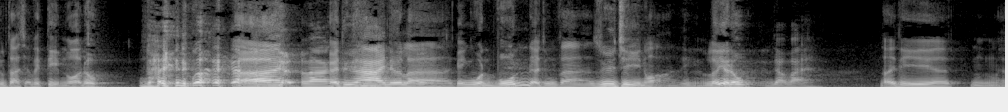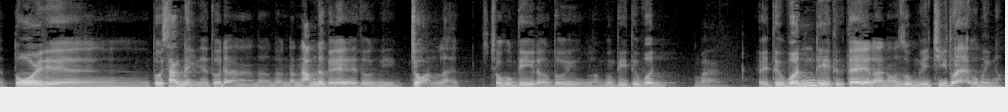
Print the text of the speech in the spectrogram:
chúng ta sẽ phải tìm nó ở đâu. Đấy đúng rồi. Đấy. Vâng. cái thứ hai nữa là cái nguồn vốn để chúng ta duy trì nó thì lấy ở đâu? Dạ vậy đấy thì ừ, tôi thì tôi xác định là tôi đã, đã, đã nắm được cái đấy để tôi mới chọn là cho công ty là tôi làm công ty tư vấn. Vâng. Để tư vấn thì thực tế là nó dùng cái trí tuệ của mình thôi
